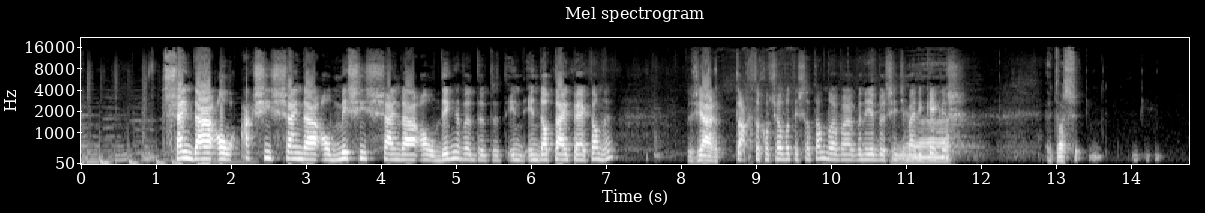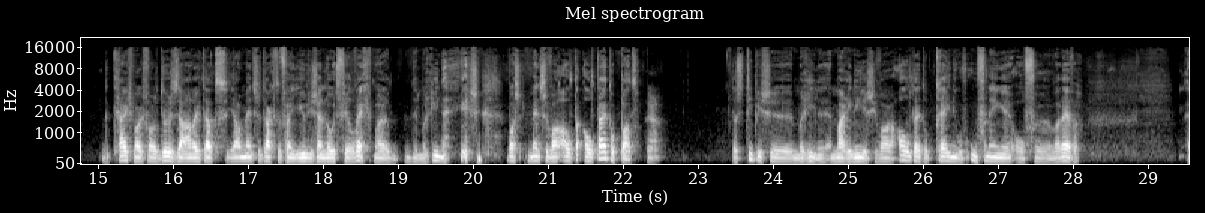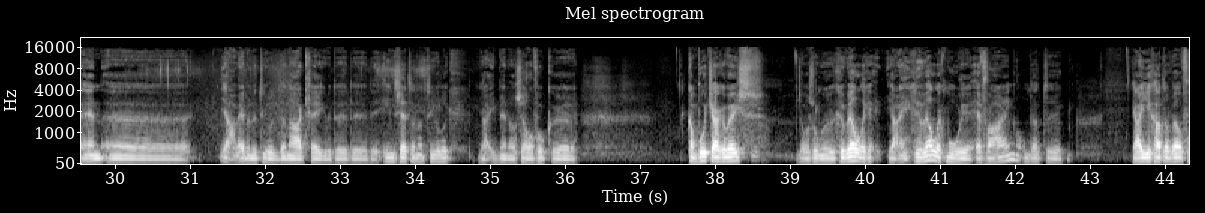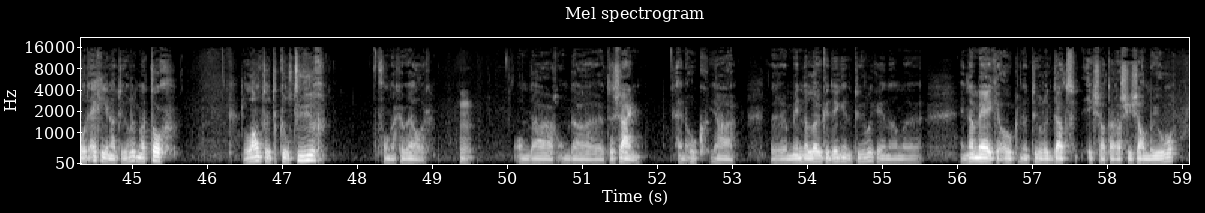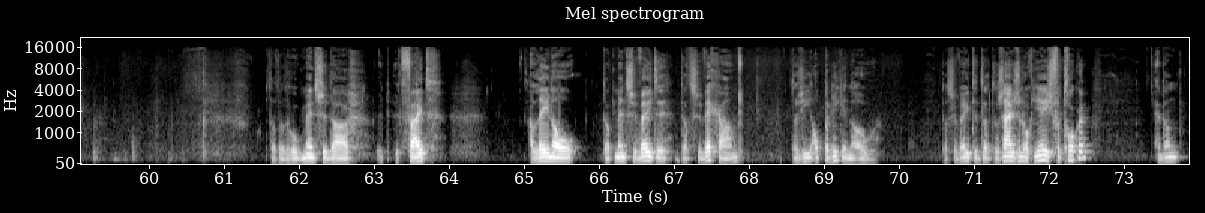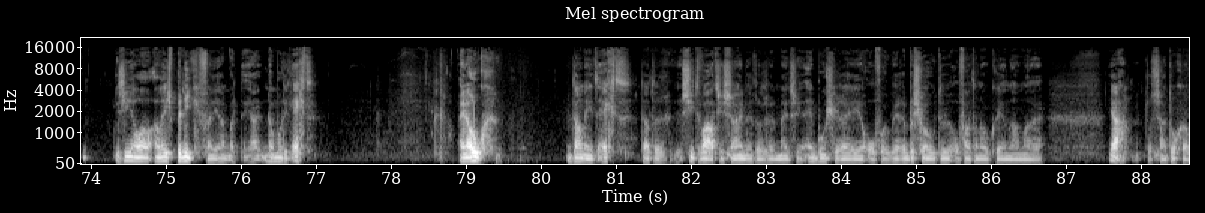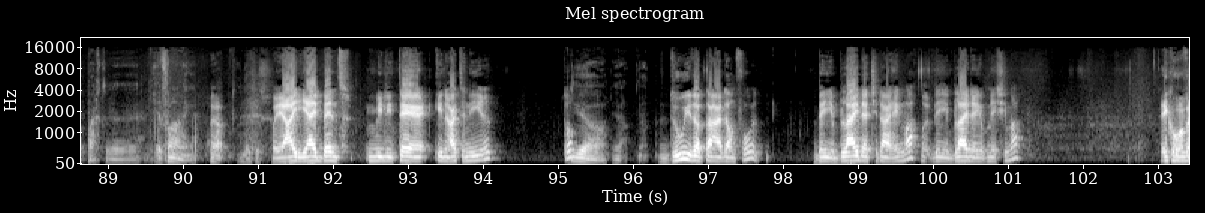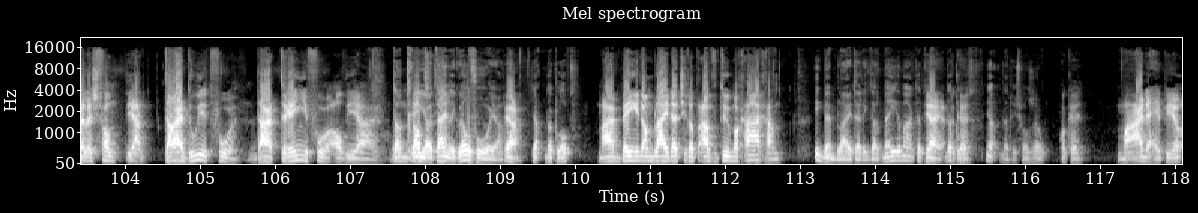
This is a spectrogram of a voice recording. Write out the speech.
Zijn daar al acties, zijn daar al missies, zijn daar al dingen in, in dat tijdperk dan? Hè? Dus jaren 80 of zo, wat is dat dan? Waar, wanneer zit je bij die kikkers? Het was. De krijgsmacht was dusdanig dat ja, mensen dachten van jullie zijn nooit veel weg. Maar de marine is, was, mensen waren altijd, altijd op pad. Ja. Dat is typisch eh, marine en mariniers. Die waren altijd op training of oefeningen of eh, whatever. En eh, ja, we hebben natuurlijk, daarna kregen we de, de, de inzetten natuurlijk. Ja, ik ben er zelf ook Cambodja geweest. Dat was ook een geweldige, ja, een geweldig mooie ervaring. Omdat, ja, je gaat er wel voor het echt in natuurlijk, maar toch, land, de cultuur, vond ik geweldig. Hm. Om, daar, om daar te zijn. En ook, ja, er zijn minder leuke dingen natuurlijk. En dan, eh, en dan merk je ook natuurlijk dat, ik zat daar als sergeant-major, dat er ook mensen daar, het, het feit, alleen al dat mensen weten dat ze weggaan, dan zie je al paniek in de ogen. Dat ze weten dat, dan zijn ze nog niet eens vertrokken. En dan zie je al, al eens paniek. Van ja, maar ja, nou moet ik echt. En ook dan in het echt dat er situaties zijn dat er mensen in bush gereden of er werden beschoten of wat dan ook. En dan, eh, ja, dat zijn toch aparte eh, ervaringen. Ja. Dat is, Maar ja, jij bent militair in hart en nieren. Toch? Ja, ja, ja. Doe je dat daar dan voor? Ben je blij dat je daarheen mag? Ben je blij dat je op missie mag? Ik hoor wel eens van, ja, daar doe je het voor. Daar train je voor al die jaren. Dat Omdat- train je uiteindelijk wel voor, ja. Ja, Ja, dat klopt. Maar ben je dan blij dat je dat avontuur mag aangaan? Ik ben blij dat ik dat meegemaakt heb. Ja, ja, dat klopt. Ja, dat is wel zo. Oké. Maar daar heb je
